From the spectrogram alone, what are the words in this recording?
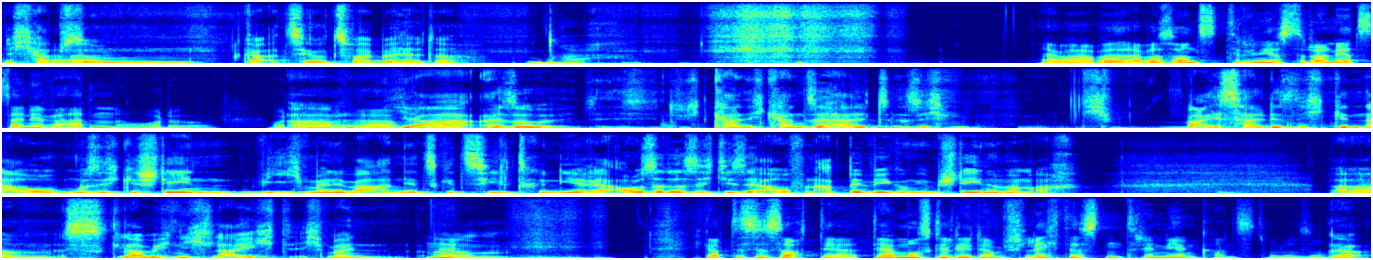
Ich habe äh, so einen CO2-Behälter. Ach. Aber, aber, aber sonst trainierst du dann jetzt deine Waden oder? oder ähm, ähm, ja, also ich kann, ich kann sie halt, also ich, ich weiß halt jetzt nicht genau, muss ich gestehen, wie ich meine Waden jetzt gezielt trainiere, außer dass ich diese Auf- und Abbewegung im Stehen immer mache. Ähm, ist, glaube ich, nicht leicht. Ich meine, nee. ähm, ich glaube, das ist auch der, der Muskel, den du am schlechtesten trainieren kannst oder so. Ja,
